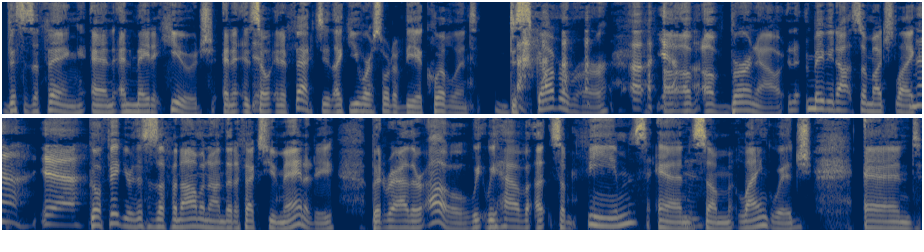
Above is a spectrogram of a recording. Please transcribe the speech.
this is a thing and, and made it huge. And, and yeah. so in effect, like you are sort of the equivalent discoverer uh, yeah. of, of burnout. Maybe not so much like, nah, yeah, go figure. This is a phenomenon that affects humanity, but rather, oh, we, we have uh, some themes and mm-hmm. some language and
